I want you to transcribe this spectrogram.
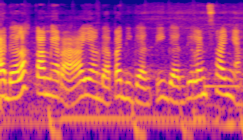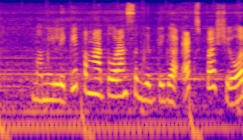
adalah kamera yang dapat diganti-ganti lensanya, memiliki pengaturan segitiga exposure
